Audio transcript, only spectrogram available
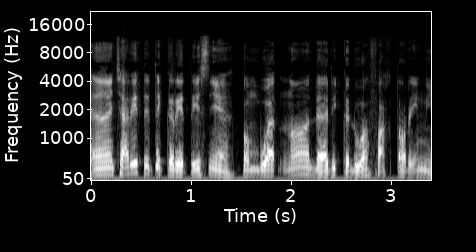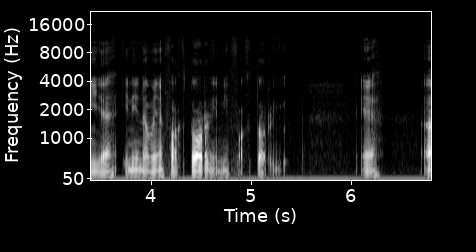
e, cari titik kritisnya, pembuat 0 dari kedua faktor ini ya. Ini namanya faktor, ini faktor Ya. E,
